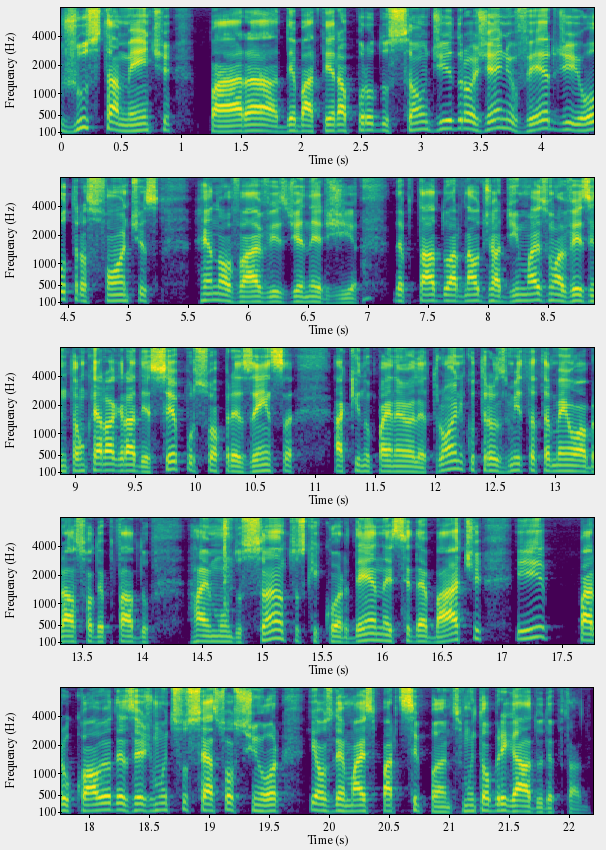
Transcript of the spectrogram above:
justamente para debater a produção de hidrogênio verde e outras fontes renováveis de energia. Deputado Arnaldo Jardim, mais uma vez, então, quero agradecer por sua presença aqui no painel eletrônico. Transmita também um abraço ao deputado Raimundo Santos, que coordena esse debate e para o qual eu desejo muito sucesso ao senhor e aos demais participantes. Muito obrigado, deputado.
